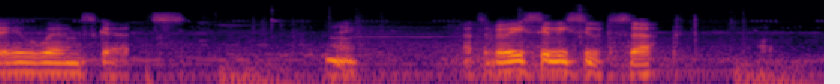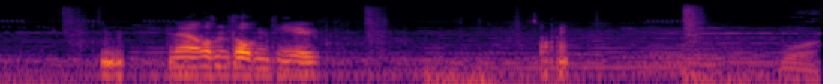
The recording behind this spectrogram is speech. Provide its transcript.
Were wearing skirts. Hey, that's a very silly suit, sir. Hmm. No, I wasn't talking to you. Sorry. War.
